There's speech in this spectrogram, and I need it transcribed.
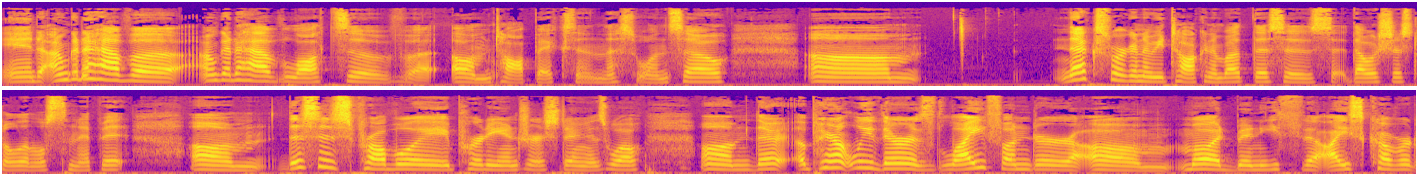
and I'm gonna have a I'm gonna have lots of uh, um, topics in this one. So um, next we're going to be talking about this is that was just a little snippet. Um, this is probably pretty interesting as well. Um, there apparently there is life under um, mud beneath the ice covered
